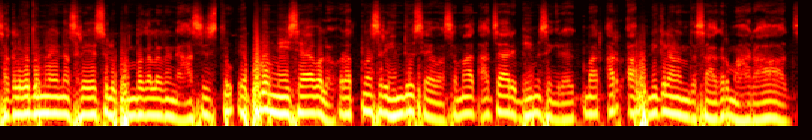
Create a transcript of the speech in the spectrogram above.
సకల విధములైన శ్రేయస్సులు పొందగలరని ఆశిస్తూ ఎప్పుడూ మీ సేవలో రత్నశ్రీ హిందూ సేవ సమాజ్ ఆచార్య భీమసింగ్ రవికుమార్ అర్ ఆఫ్ నిఖిలానంద సాగర్ మహారాజ్.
